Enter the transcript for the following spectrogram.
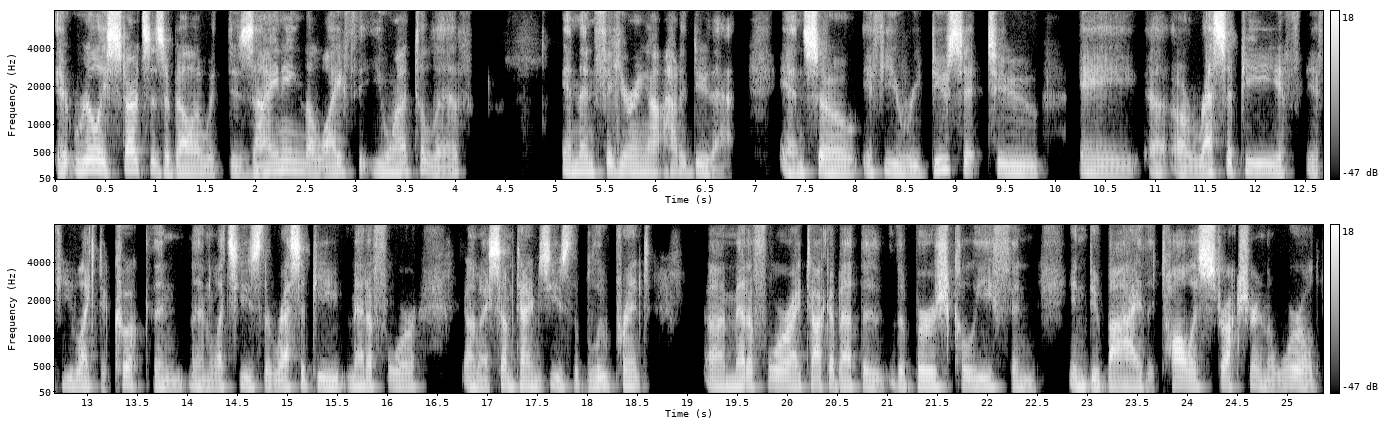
It really starts, Isabella, with designing the life that you want to live and then figuring out how to do that. And so, if you reduce it to a, a, a, recipe, if, if you like to cook, then, then let's use the recipe metaphor. Um, I sometimes use the blueprint uh, metaphor. I talk about the, the Burj Khalifa in, in Dubai, the tallest structure in the world.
